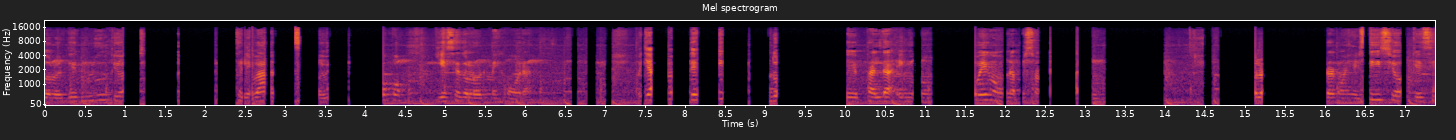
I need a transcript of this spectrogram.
dolor de glúteo, se levanta, se mueve un poco y ese dolor mejora. Espalda en un joven o una persona con ejercicio que se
